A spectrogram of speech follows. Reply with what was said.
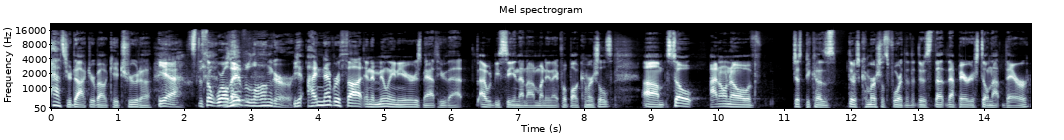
ask your doctor about Keytruda. Yeah. It's the- the world Live that- longer. Yeah, I never thought in a million years, Matthew, that I would be seeing that on Monday Night Football commercials. Um, so I don't know if just because there's commercials for it that there's that, that barrier still not there.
